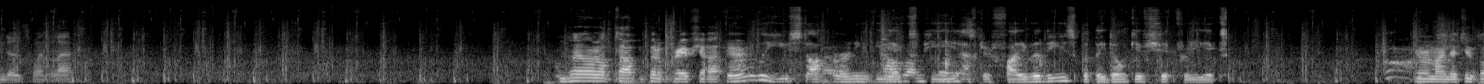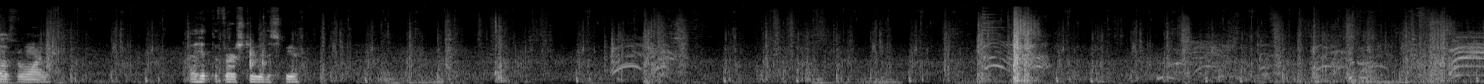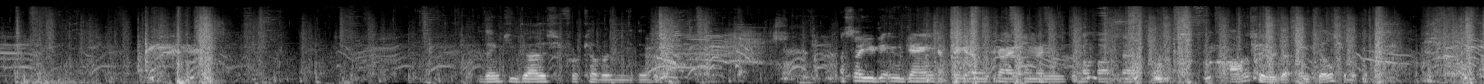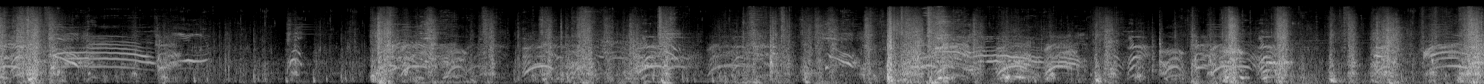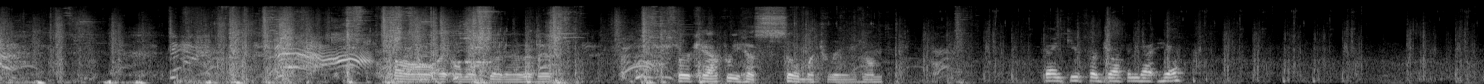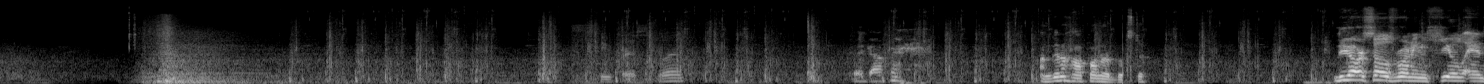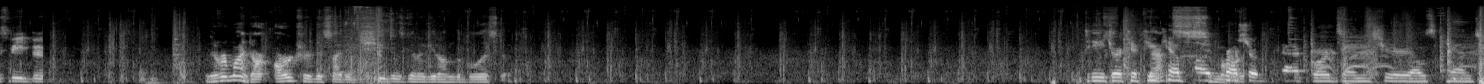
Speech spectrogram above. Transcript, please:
Windows went left. I'm going up top and put up grape shot. Apparently, you stop Uh, earning EXP after five of these, but they don't give shit for EXP. Never mind, they're too close for one. I hit the first two with a spear. Thank you guys for covering me there. I saw you getting ganked. I figured I would try to come and help out that. Honestly, we got two kills for it. Got it. Sir Capri has so much range on. Um. Thank you for dropping that heal. Super split. They got me. I'm gonna hop on our booster. The Arcel's running heal and speed boost. Never mind, our archer decided she was gonna get on the ballista. Diedrich, if you That's can't smart. pressure backwards and Cheerios can too.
